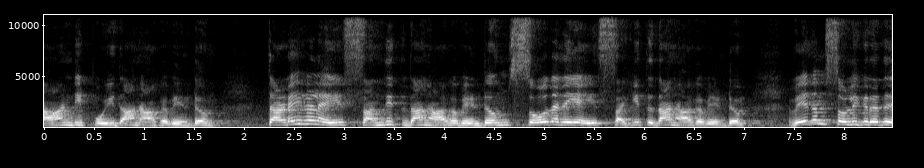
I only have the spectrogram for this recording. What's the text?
தாண்டி போய் தான் ஆக வேண்டும். தடைகளை சந்தித்து தான் ஆக வேண்டும் சோதனையை சகித்து தான் ஆக வேண்டும். வேதம் சொல்லுகிறது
